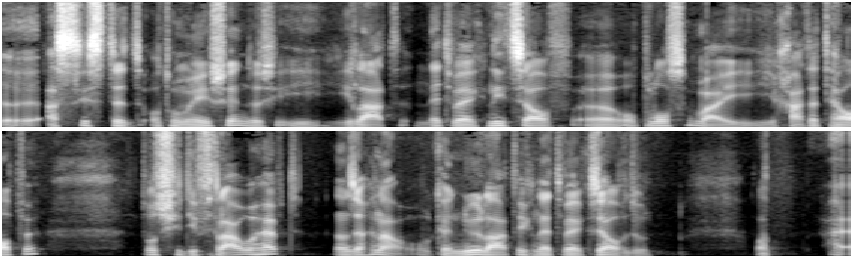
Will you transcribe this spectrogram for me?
De assisted automation. Dus je, je laat het netwerk niet zelf eh, oplossen, maar je, je gaat het helpen. Tot je die vertrouwen hebt. Dan zeg je nou, oké, nu laat ik het netwerk zelf doen. Hij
